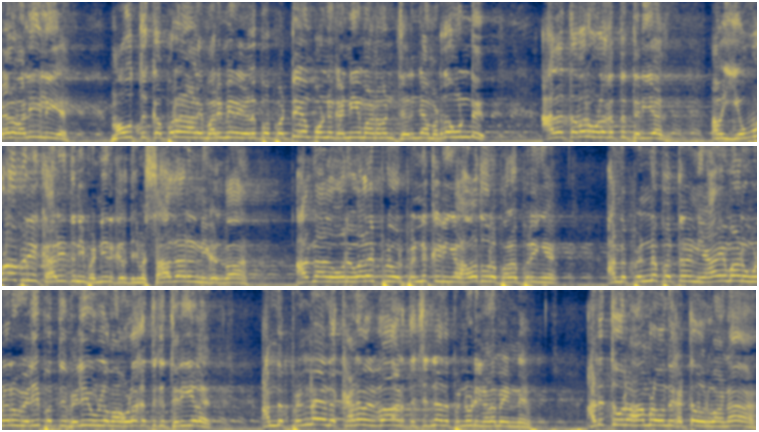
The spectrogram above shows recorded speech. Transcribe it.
வேலை வழி இல்லையே. மவுத்துக்கு அப்புறம் நாளை மறுமையில் எழுப்பப்பட்டு என் பொண்ணு கண்ணியமானவன் தெரிஞ்சால் மட்டும் தான் உண்டு. அதை தவிர உலகத்தை தெரியாது. அவன் எவ்வளோ பெரிய காரியத்தை நீ பண்ணியிருக்கிறது தெரியுமா? சாதாரண நிகழ்வா? அதனால் ஒரு வேளை இப்படி ஒரு பெண்ணுக்கு நீங்கள் அவதூற பரப்புறீங்க. அந்த பெண்ணை பற்றின நியாயமான உணர்வு வெளிப்பத்து வெளியே உலகத்துக்கு தெரியலை. அந்த பெண்ணை அந்த கணவர் விவாகரத்தை செஞ்சு அந்த பெண்ணுடைய நிலைமை என்ன? அடுத்து ஒரு ஆம்பளை வந்து கட்ட வருவானா?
